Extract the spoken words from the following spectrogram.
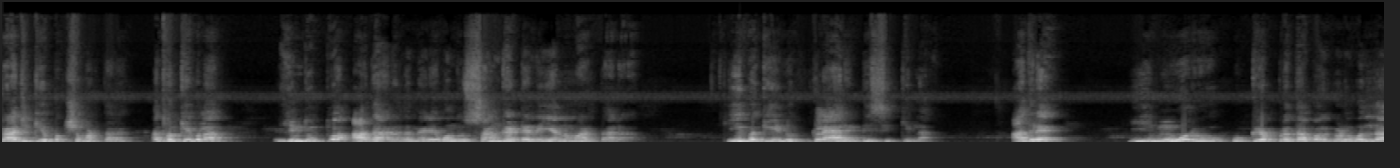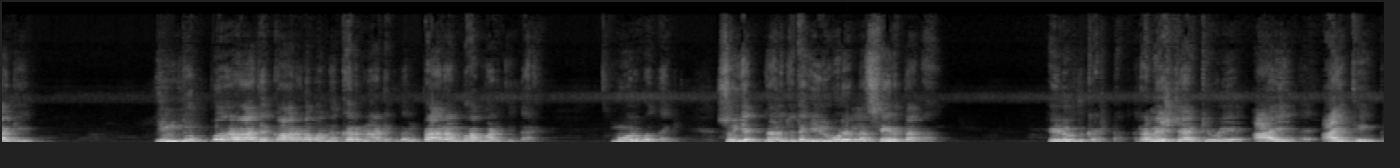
ರಾಜಕೀಯ ಪಕ್ಷ ಮಾಡ್ತಾರ? ಅಥವಾ ಕೇವಲ ಹಿಂದುತ್ವ ಆಧಾರದ ಮೇಲೆ ಒಂದು ಸಂಘಟನೆಯನ್ನು ಮಾಡ್ತಾರ? ಈ ಬಗ್ಗೆ ಇನ್ನೂ ಕ್ಲಾರಿಟಿ ಸಿಕ್ಕಿಲ್ಲ. ಆದರೆ ಈ ಮೂವರು ಉಗ್ರ ಪ್ರತಾಪಗಳು ಒಂದಾಗಿ ಹಿಂದುತ್ವದ ರಾಜಕಾರಣವನ್ನು ಕರ್ನಾಟಕದಲ್ಲಿ ಪ್ರಾರಂಭ ಮಾಡ್ತಿದ್ದಾರೆ. ಮೂರು ಒಂದಾಗಿ. ಸೊ ಯತ್ನಾಳ್ ಜೊತೆಗೆ ಇರುವರೆಲ್ಲ ಸೇರ್ತಾರ. ಹೇಳುವುದು ಕಷ್ಟ. Ramesh Jarkiholi I I think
